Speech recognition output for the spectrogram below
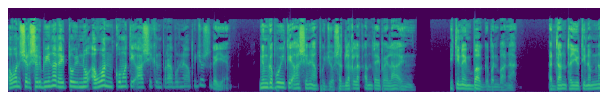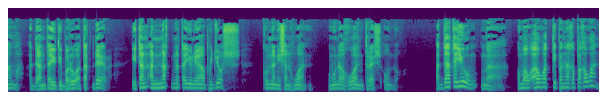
awan sirserbina dahito no awan kumati asikan parabor ni Apo Diyos gayem. Ngam ka po iti asin ni Apo Diyos, saglaklak am tayo pailaing, iti naimbag abanbanag. Adan tayo tinamnama, adan tayo ti baro at akder, itan anak na tayo ni Apo Diyos, kuna ni San Juan, umuna Juan 3.1. Adda tayo nga umawawat ti panakapakawan,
